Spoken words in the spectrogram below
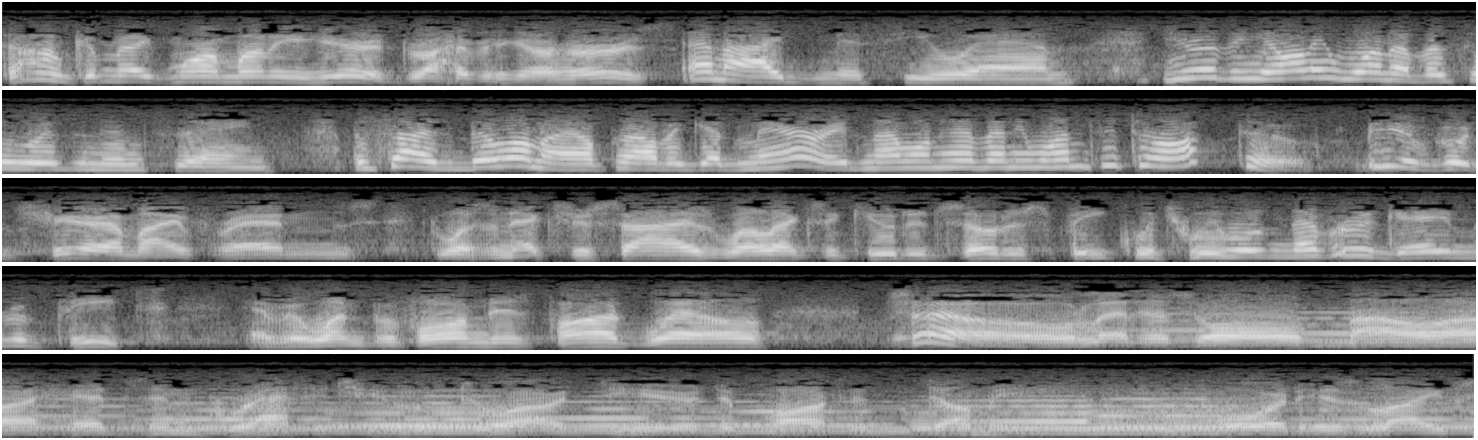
Tom can make more money here driving a hearse. And I'd miss you, Anne. You're the only one of us who isn't insane. Besides, Bill and I will probably get married, and I won't have anyone to talk to. Be of good cheer, my friends. It was an exercise well executed, so to speak, which we will never again repeat. Everyone performed his part well. So let us all bow our heads in gratitude to our dear departed dummy, who poured his life's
